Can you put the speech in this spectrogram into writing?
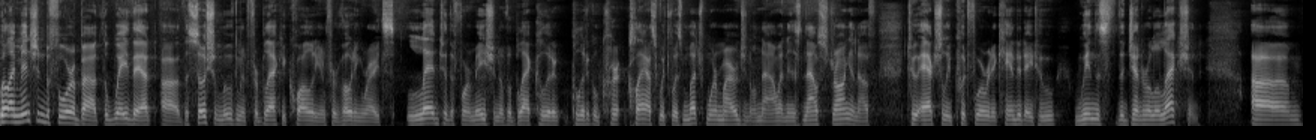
Well, I mentioned before about the way that uh, the social movement for black equality and for voting rights led to the formation of a black politi political class which was much more marginal now and is now strong enough to actually put forward a candidate who wins the general election. Um,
